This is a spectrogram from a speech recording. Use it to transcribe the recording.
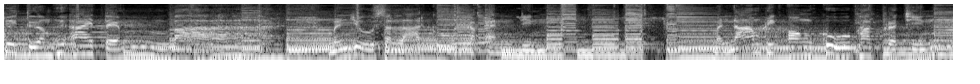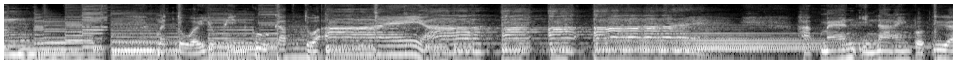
ช่วยเตือนให้อายเต็มบาเหมือนอยู่สลาดกูกับแผ่นดินเหมือนน้ำพริกอ่องกูพักกระชินเหมือนตัวอยู่พินกูกับตัวอายอาอาอาอายหากแม้นอีนายบอกเอื้อ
